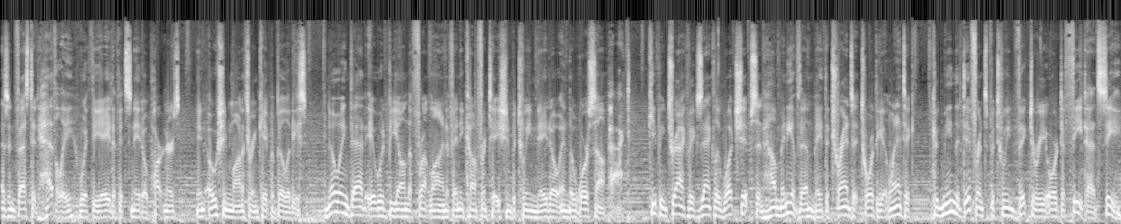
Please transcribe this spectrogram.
has invested heavily, with the aid of its NATO partners, in ocean monitoring capabilities, knowing that it would be on the front line of any confrontation between NATO and the Warsaw Pact. Keeping track of exactly what ships and how many of them made the transit toward the Atlantic could mean the difference between victory or defeat at sea.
